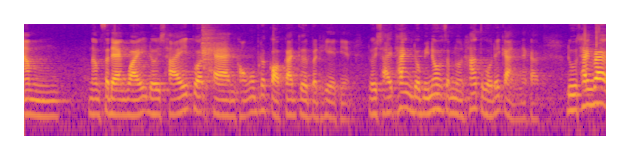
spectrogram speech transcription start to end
นำนำแสดงไว้โดยใช้ตัวแทนขององค์ประกอบการเกิดอุบัติเหตุเนี่ยโดยใช้แท่งโดมิโนจำนวน 5 ตัวด้วยกันนะครับดูแท่งแรก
